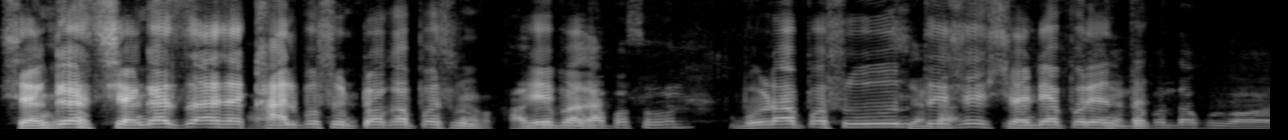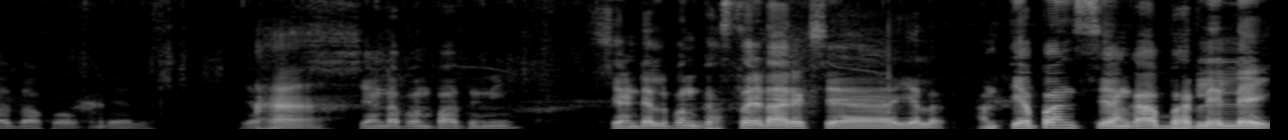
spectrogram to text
शेंगा शेंगाचा खालपासून टोकापासून खालच्या हे बघा. बुडापासून. बुडापासून शेंडा. तसे शेंड्यापर्यंत. शेंडा पण दाखवू दाखवू. हा. शेंडा पण पहा तुम्ही. शेंड्याला पण घसताय डायरेक्ट याला. आणि ते पण शेंगा भरलेले आहे.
